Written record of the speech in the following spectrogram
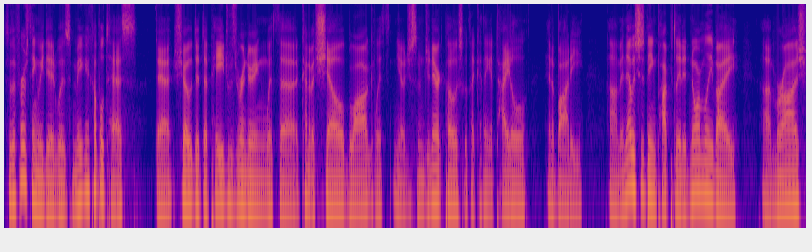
So the first thing we did was make a couple tests that showed that the page was rendering with a kind of a shell blog with you know just some generic posts with like I think a title and a body, um, and that was just being populated normally by uh, Mirage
